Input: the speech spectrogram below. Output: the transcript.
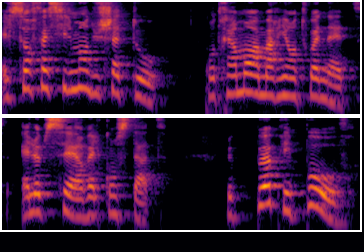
Elle sort facilement du château. Contrairement à Marie-Antoinette, elle observe, elle constate. Le peuple est pauvre.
